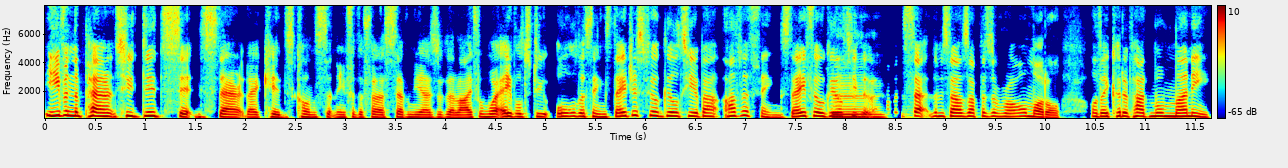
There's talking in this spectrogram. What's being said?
even the parents who did sit and stare at their kids constantly for the first seven years of their life and were able to do all the things, they just feel guilty about other things. They feel guilty mm. that they haven't set themselves up as a role model, or they could have had more money,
